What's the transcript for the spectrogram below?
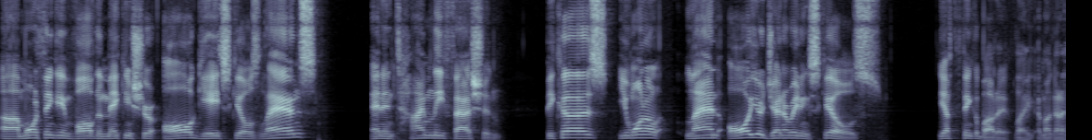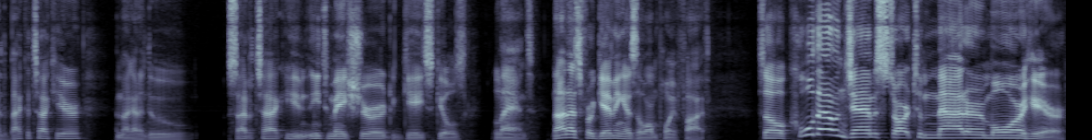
Uh, more thinking involved in making sure all gauge skills lands and in timely fashion. Because you want to land all your generating skills, you have to think about it. Like, am I going to back attack here? Am I going to do side attack? You need to make sure the gauge skills land. Not as forgiving as the 1.5. So cooldown gems start to matter more here.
